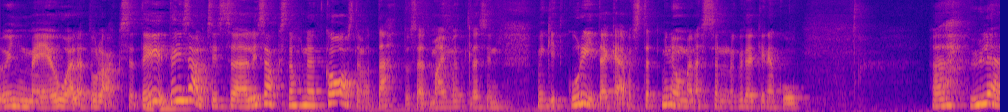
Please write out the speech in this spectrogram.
õnn meie õuele tuleks ja te, mhm. teisalt siis äh, lisaks noh, need kaasnevad nähtused, ma ei mõtle siin mingit kuritegevust, et minu meelest see on kuidagi nagu üle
